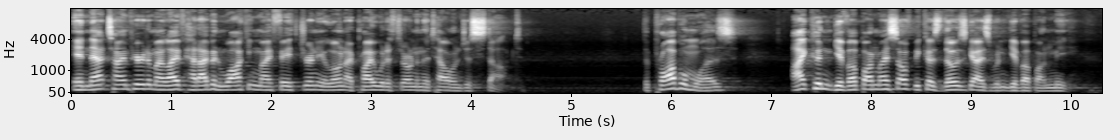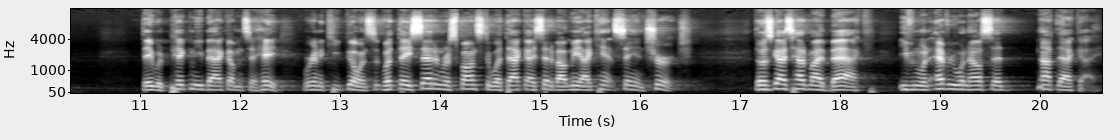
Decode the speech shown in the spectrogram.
in that time period of my life, had I been walking my faith journey alone, I probably would have thrown in the towel and just stopped. The problem was, I couldn't give up on myself because those guys wouldn't give up on me. They would pick me back up and say, hey, we're going to keep going. So what they said in response to what that guy said about me, I can't say in church. Those guys had my back even when everyone else said, not that guy.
